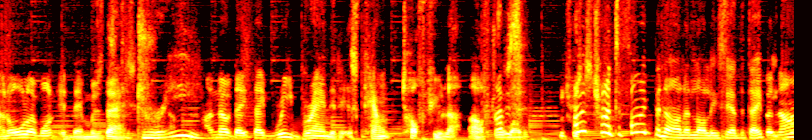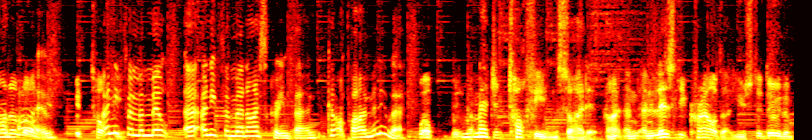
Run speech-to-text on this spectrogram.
And all I wanted then was that. dream. I know they, they rebranded it as Count Toffula after I a was- while, which I was was trying to find banana lollies the other day. banana can't buy 'em. lollies with toffee. Only from a milk, uh, only from an ice cream van. You can't buy them anywhere. Well, imagine toffee inside it, right? And, and Leslie Crowther used to do them.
